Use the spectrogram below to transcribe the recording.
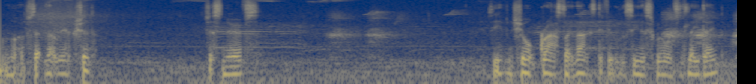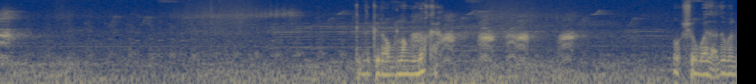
I'm not upset with that reaction. Just nerves. See, even short grass like that, it's difficult to see the squirrel once it's laid down. Give it a good old long looker. Not sure where that other one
